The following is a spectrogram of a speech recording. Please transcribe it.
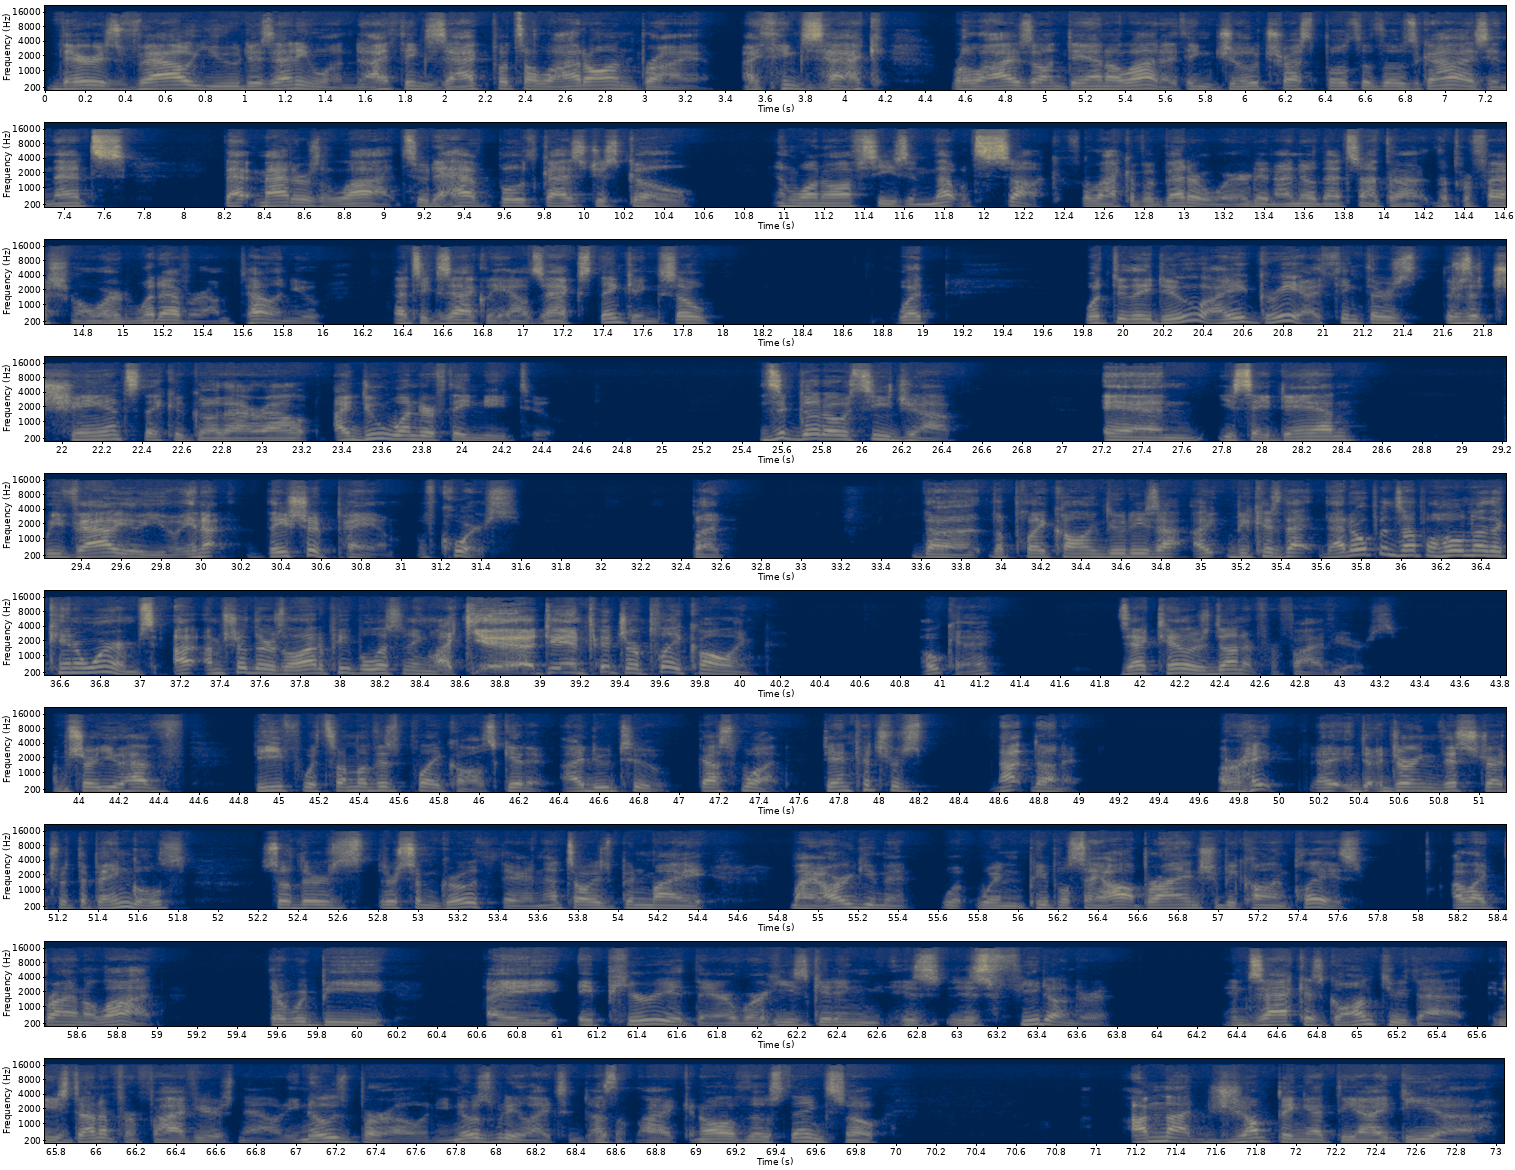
they're as valued as anyone. I think Zac puts a lot on Brian. I think Zac relies on Dan a lot. I think Joe trusts both of those guys, and that's that matters a lot. So to have both guys just go in one off season, that would suck, for lack of a better word. And I know that's not the, the professional word, whatever. I'm telling you, that's exactly how Zac's thinking. So what what do they do? I agree. I think there's there's a chance they could go that route. I do wonder if they need to. It's a good OC job. And you say, Dan, we value you. And I, they should pay him, of course. But the the play calling duties, I, I, because that that opens up a whole nother can of worms. I, am sure there's a lot of people listening, like, yeah, Dan Pitcher play calling. Okay, Zac Taylor's done it for five years. I'm sure you have beef with some of his play calls. Get it? I do too. Guess what? Dan Pitcher's not done it. All right, uh, during this stretch with the Bengals. So there's there's some growth there, and that's always been my my argument when people say, "Oh, Brian should be calling plays." I like Brian a lot. There would be a a period there where he's getting his his feet under him. And Zac has gone through that and he's done it for five years now. And he knows Burrow and he knows what he likes and doesn't like and all of those things. So I'm not jumping at the idea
